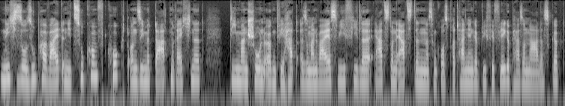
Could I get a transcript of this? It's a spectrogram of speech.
nicht so super weit in die Zukunft guckt und sie mit Daten rechnet, die man schon irgendwie hat. Also man weiß, wie viele Ärzte und Ärztinnen es in Großbritannien gibt, wie viel Pflegepersonal es gibt.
